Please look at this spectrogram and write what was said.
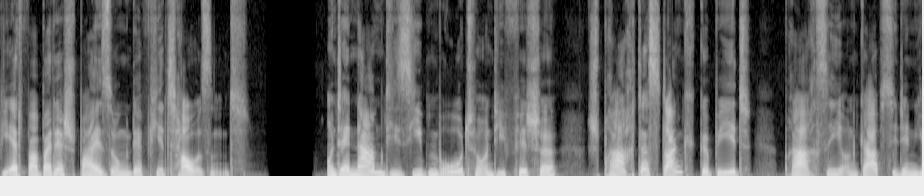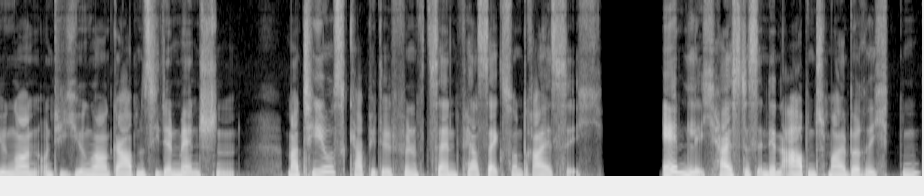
wie etwa bei der Speisung der 4000. Und er nahm die sieben Brote und die Fische, sprach das Dankgebet, brach sie und gab sie den Jüngern, und die Jünger gaben sie den Menschen. Matthäus Kapitel 15, Vers 36. Ähnlich heißt es in den Abendmahlberichten,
